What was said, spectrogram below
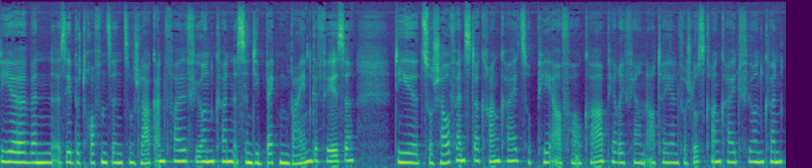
die, wenn sie betroffen sind, zum Schlaganfall führen können. Es sind die Beckenbeingefäße, die zur Schaufensterkrankheit, zur PAVK, peripheren arteriellen Verschlusskrankheit führen können.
